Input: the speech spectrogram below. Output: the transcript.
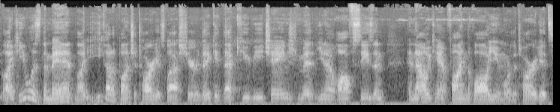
like he was the man. Like he got a bunch of targets last year. They get that QB changed mid, you know, off season, and now he can't find the volume or the targets.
